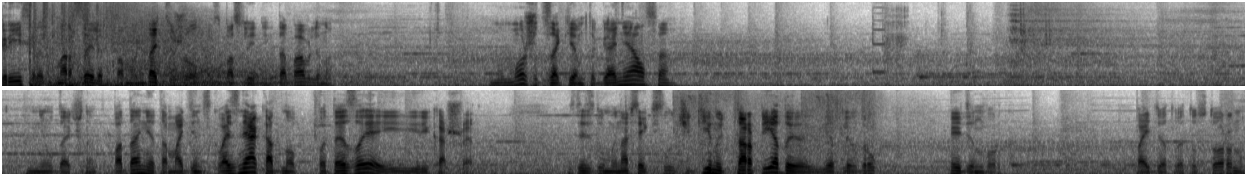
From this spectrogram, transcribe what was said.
крейсер. Это Марсель, по-моему, да, тяжелый из последних добавлено. Ну, может, за кем-то гонялся. Неудачное попадание. Там один сквозняк, одно ПТЗ и рикошет. Здесь, думаю, на всякий случай кинуть торпеды, если вдруг Эдинбург пойдет в эту сторону.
